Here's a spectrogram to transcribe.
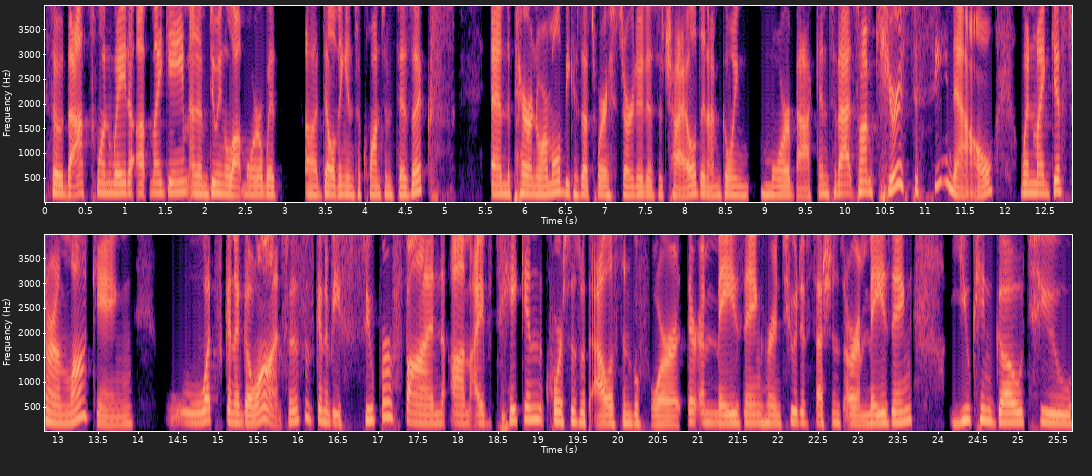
So that's one way to up my game. And I'm doing a lot more with uh, delving into quantum physics and the paranormal because that's where I started as a child. And I'm going more back into that. So I'm curious to see now when my gifts are unlocking what's going to go on. So this is going to be super fun. Um, I've taken courses with Allyson before. They're amazing. Her intuitive sessions are amazing. You can go to,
